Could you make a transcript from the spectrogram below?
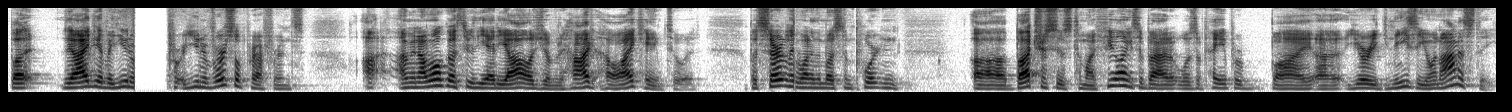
But the idea of a uni- universal preference, I, I, mean, I won't go through the etiology of it, how I came to it, but certainly one of the most important uh, buttresses to my feelings about it was a paper by uh, Uri Gneezy on honesty.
